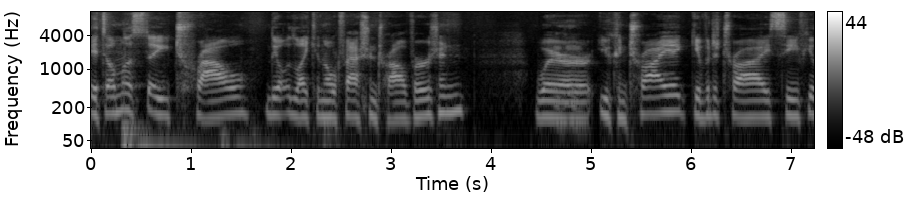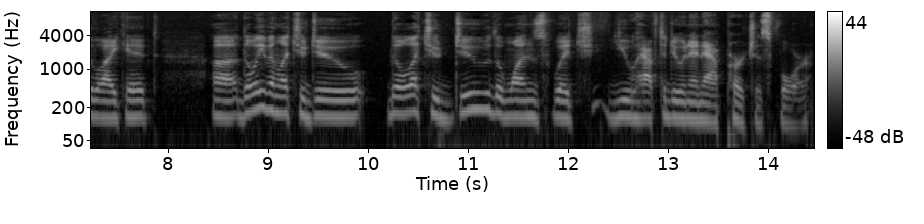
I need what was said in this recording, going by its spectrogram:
it's almost a trial, the like an old-fashioned trial version, where you can try it, give it a try, see if you like it. Uh, they'll even let you do. They'll let you do the ones which you have to do an in-app purchase for.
